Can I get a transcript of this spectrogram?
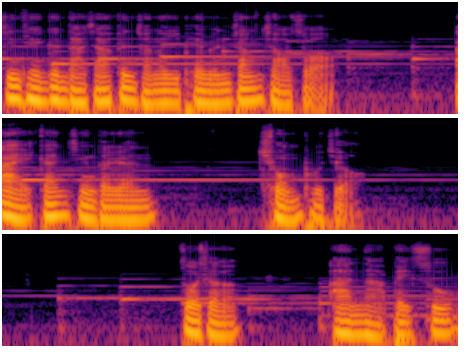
今天跟大家分享的一篇文章叫做《爱干净的人穷不久》，作者安娜贝苏。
